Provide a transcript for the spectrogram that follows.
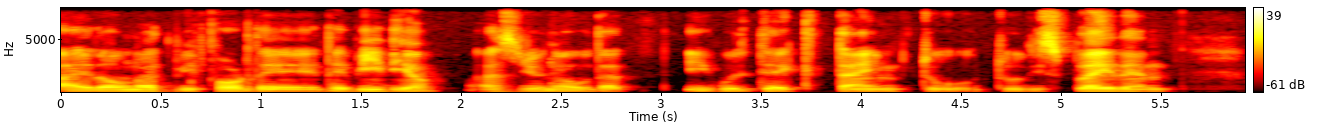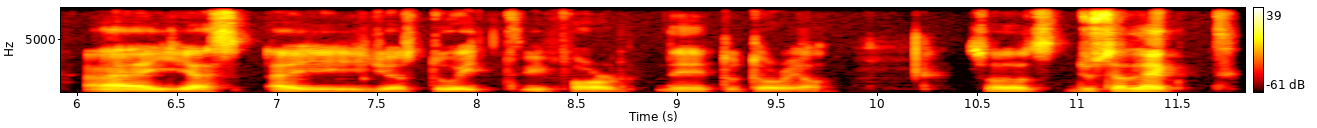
I downloaded before the, the video. As you know that it will take time to, to display them. I just I just do it before the tutorial. So you select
